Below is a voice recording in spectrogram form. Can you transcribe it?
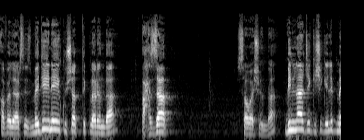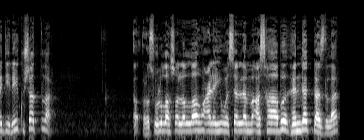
affedersiniz, Medine'yi kuşattıklarında, Ahzab savaşında, binlerce kişi gelip Medine'yi kuşattılar. Resulullah sallallahu aleyhi ve sellem ve ashabı hendek kazdılar.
